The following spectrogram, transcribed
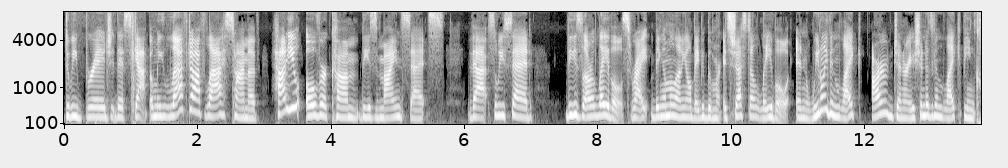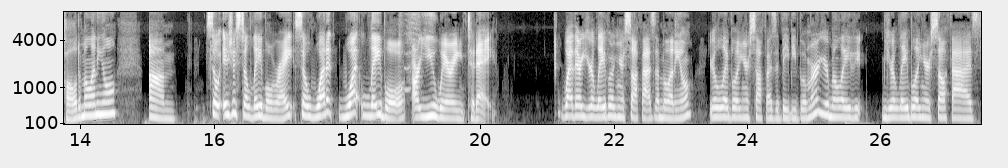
do we bridge this gap? And we left off last time of how do you overcome these mindsets that, so we said, these are labels, right? Being a millennial, baby boomer, it's just a label. And we don't even like, our generation doesn't even like being called a millennial. Um, so it's just a label, right? So what what label are you wearing today? Whether you're labeling yourself as a millennial, you're labeling yourself as a baby boomer, you're mal- you're labeling yourself as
